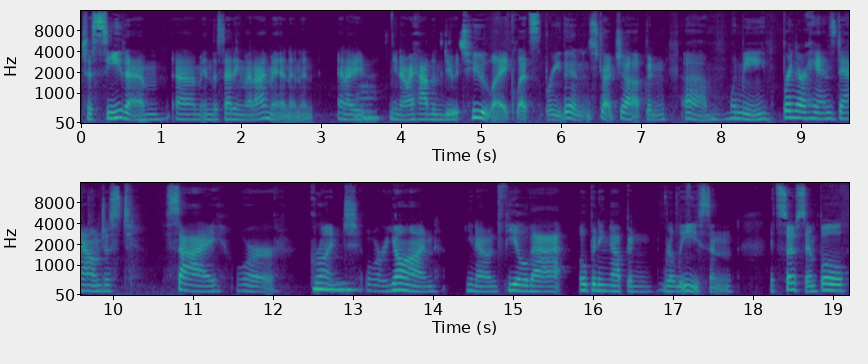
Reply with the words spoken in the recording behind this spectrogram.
to see them um, in the setting that I'm in. And, and I, yeah. you know, I have them do it too. Like, let's breathe in and stretch up. And um, when we bring our hands down, just sigh or grunt mm. or yawn, you know, and feel that opening up and release. And it's so simple,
